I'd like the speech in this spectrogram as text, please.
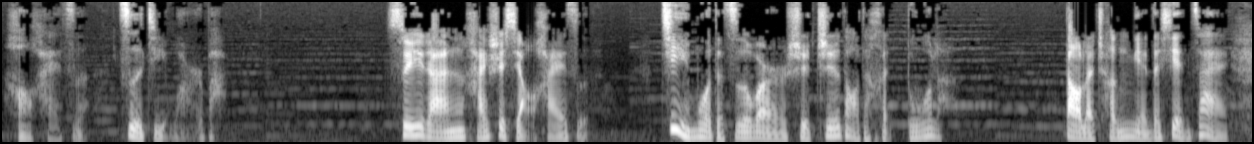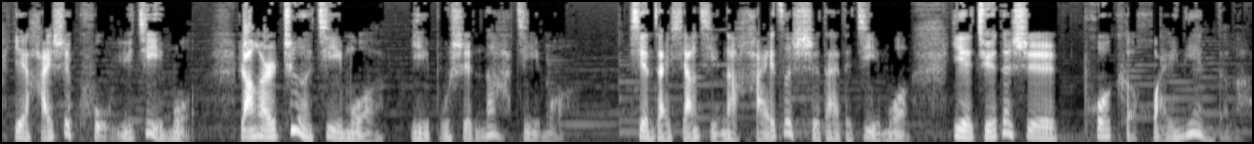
好孩子，自己玩吧。”虽然还是小孩子。寂寞的滋味是知道的很多了。到了成年的现在，也还是苦于寂寞。然而这寂寞已不是那寂寞。现在想起那孩子时代的寂寞，也觉得是颇可怀念的了。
